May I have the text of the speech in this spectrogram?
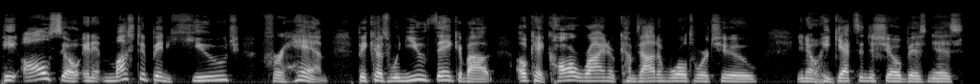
he also and it must have been huge for him because when you think about okay carl reiner comes out of world war ii you know, he gets into show business.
